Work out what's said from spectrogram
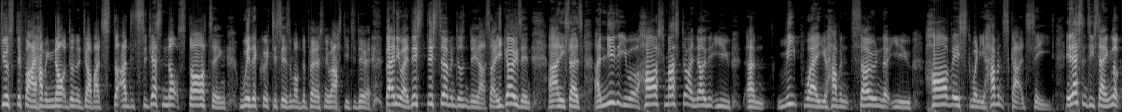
justify having not done a job, I'd, st- I'd suggest not starting with a criticism of the person who asked you to do it. But anyway, this, this servant doesn't do that. So he goes in and he says, I knew that you were a harsh master. I know that you um, reap where you haven't sown, that you harvest when you haven't scattered seed. In essence, he's saying, Look,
